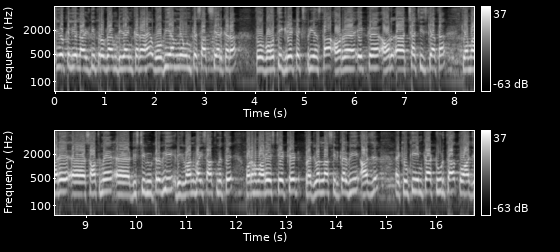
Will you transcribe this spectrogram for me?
भाइयों के लिए लॉयल्टी प्रोग्राम डिज़ाइन करा है, वो भी हमने उनके साथ शेयर करा। तो बहुत ही ग्रेट एक्सपीरियंस था और एक और अच्छा चीज़ क्या था कि हमारे साथ में डिस्ट्रीब्यूटर भी रिजवान भाई साथ में थे और हमारे स्टेट हेड प्रज्वल नासिरकर भी आज क्योंकि इनका टूर था तो आज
